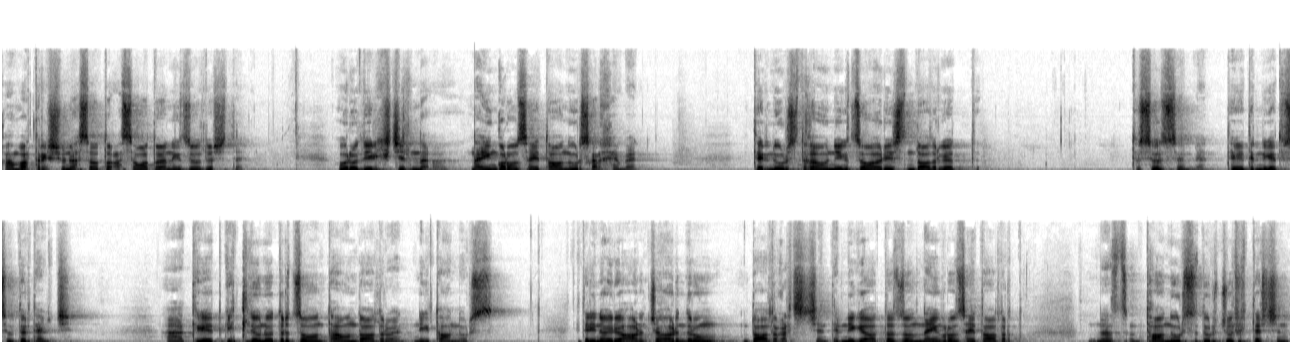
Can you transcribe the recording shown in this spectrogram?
Ганбаатар гишүүн асууд асууад байгаа нэг зүйл ба дээ. Өөрөөр эргэжил 83 сая тонн нүүрс гарах юм байна. Тэр нүүрснийхээ үнийг 129 доллар гээд төсөөлсөн юм байна. Тэгээд тэрнийгээ төсөв дээр тавьж Аа тэгээд гítэл өнөөдөр 105 доллар байна. 1 тонн нүрс. Тэгэхээр энэ хоёрын хооронд чи 24 доллар гарчиж байна. Тэрнийгээ одоо 183 сая долларт тонн нүрсэд үржүүлэхдээ чинь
